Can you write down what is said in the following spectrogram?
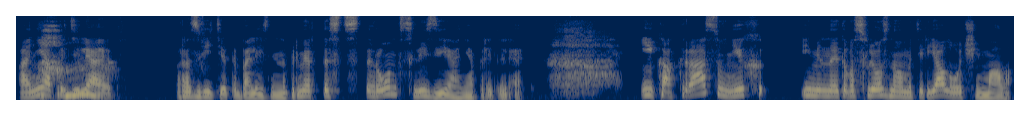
они определяют развитие этой болезни. Например, тестостерон в слезе они определяют. И как раз у них именно этого слезного материала очень мало.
